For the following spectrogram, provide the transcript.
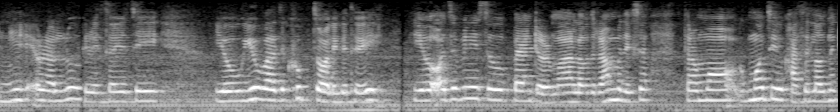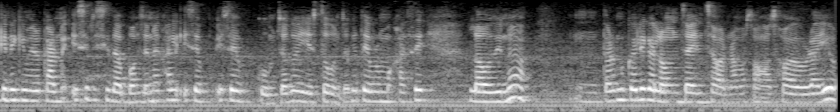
अनि एउटा लु रहेछ यो चाहिँ यो योबाट चाहिँ खुब चलेको थियो है। यो अझै पनि यस्तो प्यान्टहरूमा लगाउँदा राम्रो देख्छ तर म म चाहिँ यो खासै लगाउँदैन किनकि मेरो कानमा यसरी सिधा बस्दैन खालि यसै यसै घुम्छ क्या यस्तो हुन्छ क्या त्यही भएर म खासै लाउँदिनँ। तर पनि कहिले काहीँ लाउनु चाहिन्छ भनेर मसँग छ एउटा यो।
